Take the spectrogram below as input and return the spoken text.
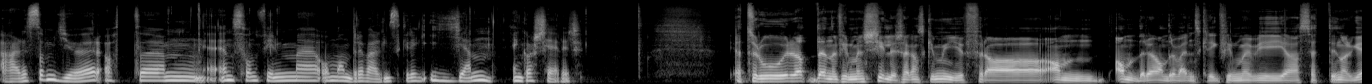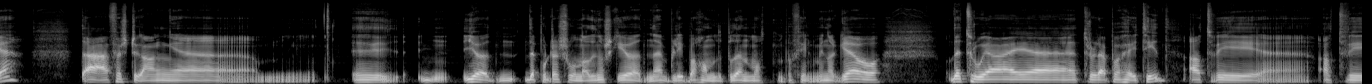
er det som gjør at um, en sånn film om andre verdenskrig igjen engasjerer? Jeg tror at denne filmen skiller seg ganske mye fra andre andre verdenskrig-filmer vi har sett i Norge. Det er første gang eh, eh, jøden, deportasjonen av de norske jødene blir behandlet på denne måten på film i Norge. og det tror jeg, jeg tror det er på høy tid at vi, at vi,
